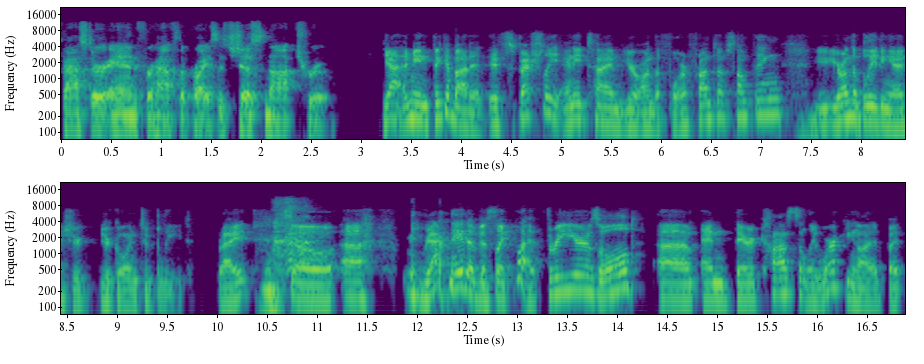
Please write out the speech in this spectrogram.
faster and for half the price. It's just not true. Yeah, I mean, think about it. Especially anytime you're on the forefront of something, you're on the bleeding edge. You're you're going to bleed, right? so uh, React Native is like what three years old, um, and they're constantly working on it. But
